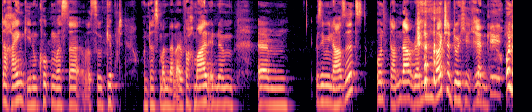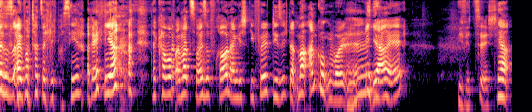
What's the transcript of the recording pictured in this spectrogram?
da reingehen und gucken, was da was so gibt. Und dass man dann einfach mal in einem ähm, Seminar sitzt und dann da random Leute durchrennen. Okay. Und das ist einfach tatsächlich passiert. Ach, echt? Ja, da kamen auf einmal zwei so Frauen angestiefelt, die sich das mal angucken wollten. Ja, hä? Wie witzig. Ja.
